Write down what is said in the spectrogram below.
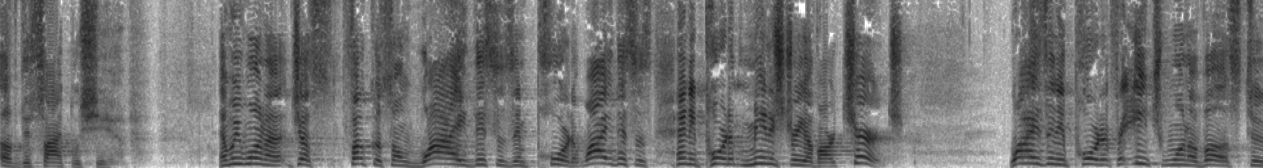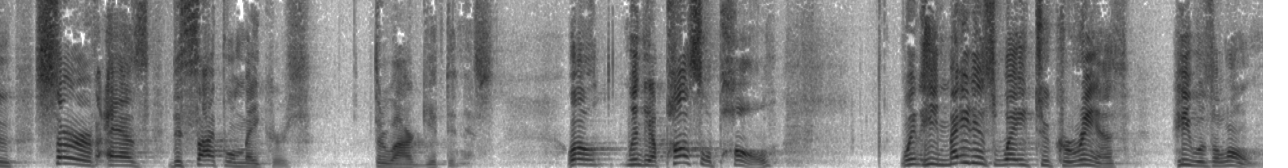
of discipleship. And we want to just focus on why this is important, why this is an important ministry of our church. Why is it important for each one of us to serve as disciple makers through our giftedness? Well, when the Apostle Paul, when he made his way to Corinth, he was alone.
